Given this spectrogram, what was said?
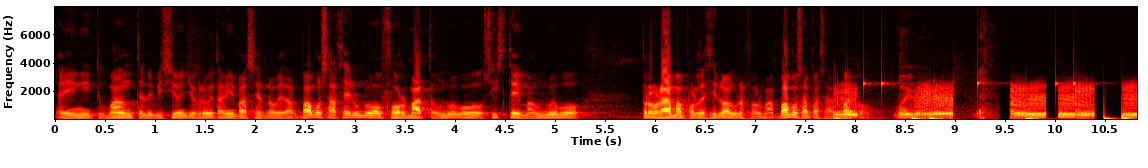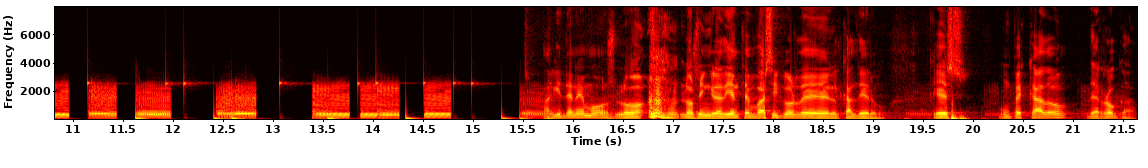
en Itumán Televisión yo creo que también va a ser novedad. Vamos a hacer un nuevo formato, un nuevo sistema, un nuevo programa, por decirlo de alguna forma. Vamos a pasar, Paco. Muy bien. Aquí tenemos los ingredientes básicos del caldero, que es un pescado de roca.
